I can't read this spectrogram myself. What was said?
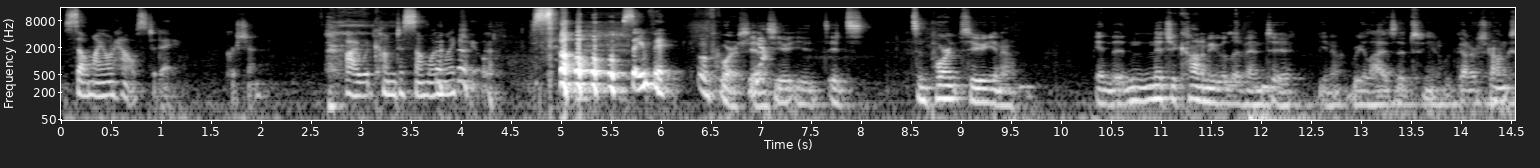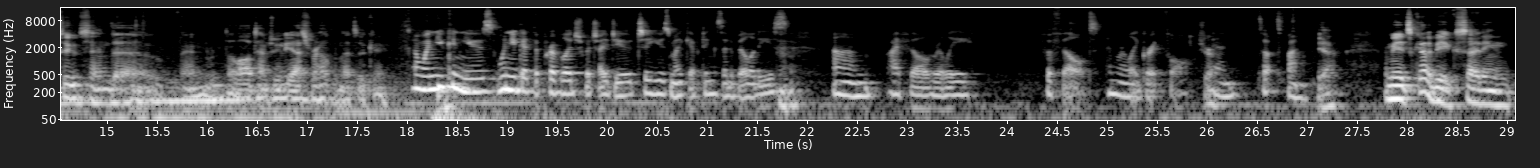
sell my own house today, Christian. I would come to someone like you. So same thing. Of course, yes. Yeah. You, you, it's it's important to you know, in the niche economy we live in, to you know realize that you know we've got our strong suits and uh, and a lot of times we need to ask for help and that's okay. And when you can use when you get the privilege, which I do, to use my giftings and abilities, mm-hmm. um, I feel really fulfilled and really grateful. Sure. And so it's fun. Yeah, I mean it's got to be exciting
